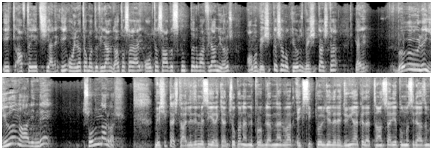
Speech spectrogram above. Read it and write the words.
ilk hafta yetiş yani iyi oynatamadı filan. Galatasaray orta sahada sıkıntıları var filan diyoruz. Ama Beşiktaş'a bakıyoruz. Beşiktaş'ta yani böyle yığın halinde sorunlar var. Beşiktaş'ta halledilmesi gereken çok önemli problemler var. Eksik bölgelere dünya kadar transfer yapılması lazım.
